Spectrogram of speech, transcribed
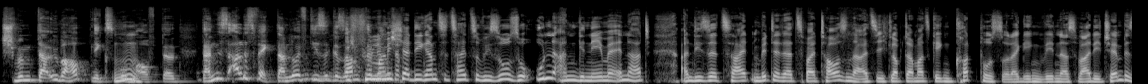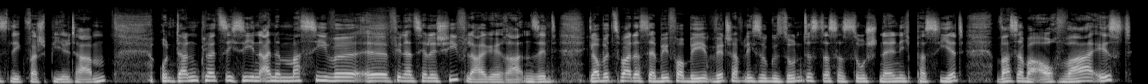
schwimmt da überhaupt nichts oben auf. Da, dann ist alles weg. Dann läuft diese gesamte Mhm. Ich fühle mich Mannschaft ja die ganze Zeit sowieso so unangenehm erinnert an diese Zeit Mitte der 2000er, als sie, ich glaube, damals gegen Cottbus oder gegen wen das war, die Champions League verspielt haben und dann plötzlich sie in eine massive äh, finanzielle Schieflage geraten sind. Ich glaube zwar, dass der BVB wirtschaftlich so gesund ist, dass das so schnell nicht passiert. Was aber auch wahr ist,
